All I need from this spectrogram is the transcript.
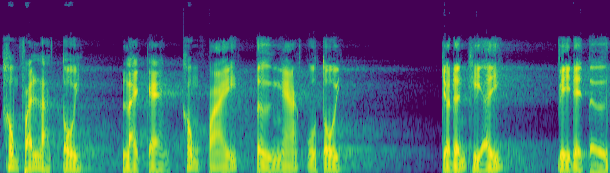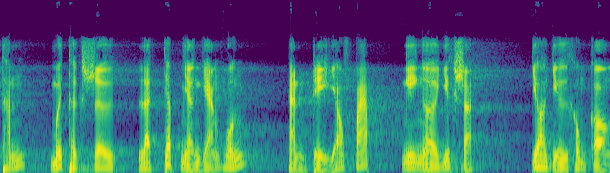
không phải là tôi, lại càng không phải tự ngã của tôi. Cho đến khi ấy, vị đệ tử thánh mới thực sự là chấp nhận giảng huấn, hành trì giáo pháp, nghi ngờ dứt sạch, do dự không còn,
